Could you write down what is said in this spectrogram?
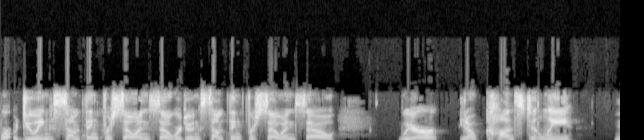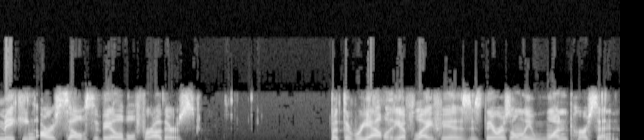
we're doing something for so and so, we're doing something for so and so. We're, you know, constantly making ourselves available for others. But the reality of life is is there is only one person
